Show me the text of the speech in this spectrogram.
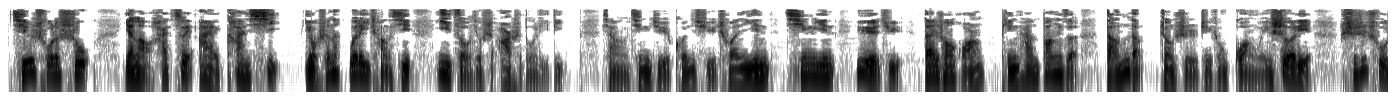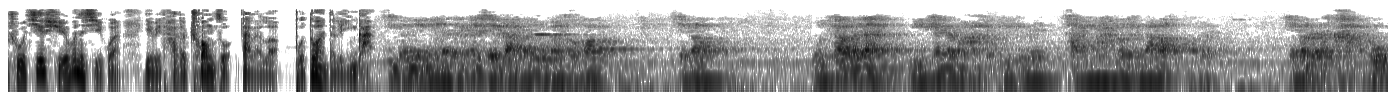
其实除了书，严老还最爱看戏。有时呢，为了一场戏，一走就是二十多里地。像京剧、昆曲、川音、清音、越剧、单双簧、评弹梆子等等，正是这种广为涉猎、时时处处接学问的习惯，也为他的创作带来了不断的灵感。记得那年他写《感恩五百荷花》，写到我挑着担，你牵着马，一直踏平河水大浪到这儿，写到这儿卡住，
